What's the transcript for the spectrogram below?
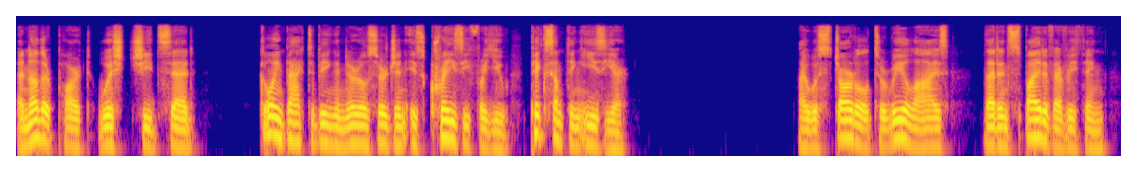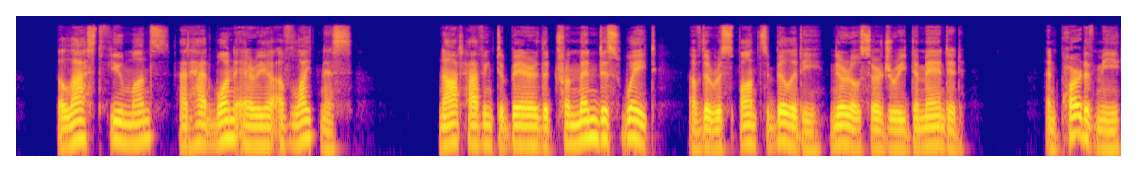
Another part wished she'd said, Going back to being a neurosurgeon is crazy for you. Pick something easier. I was startled to realize that in spite of everything, the last few months had had one area of lightness, not having to bear the tremendous weight of the responsibility neurosurgery demanded, and part of me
